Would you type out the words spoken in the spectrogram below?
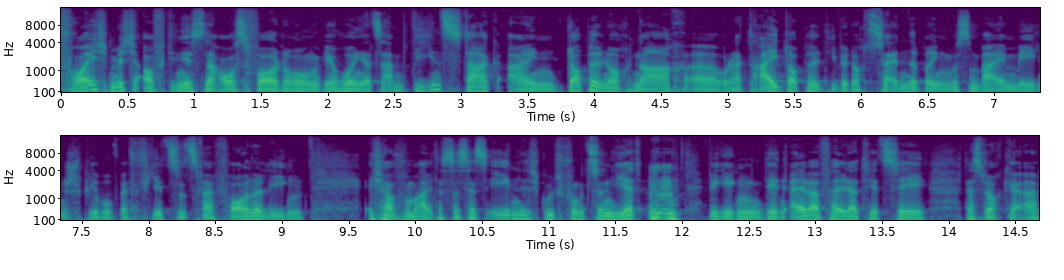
freue ich mich auf die nächsten Herausforderungen. Wir holen jetzt am Dienstag ein Doppel noch nach äh, oder drei Doppel, die wir noch zu Ende bringen müssen bei einem Medenspiel, wo wir 4 zu 2 vorne liegen. Ich hoffe mal, dass das jetzt ähnlich gut funktioniert wie gegen den Elberfelder TC, dass wir auch äh,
